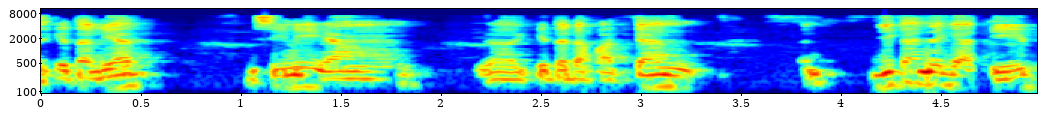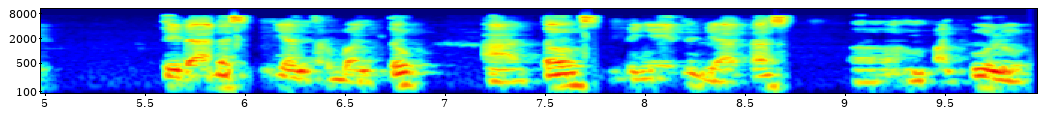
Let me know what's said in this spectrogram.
Nah, kita lihat di sini yang uh, kita dapatkan jika negatif tidak ada CT yang terbentuk atau CT-nya itu di atas uh, 40.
